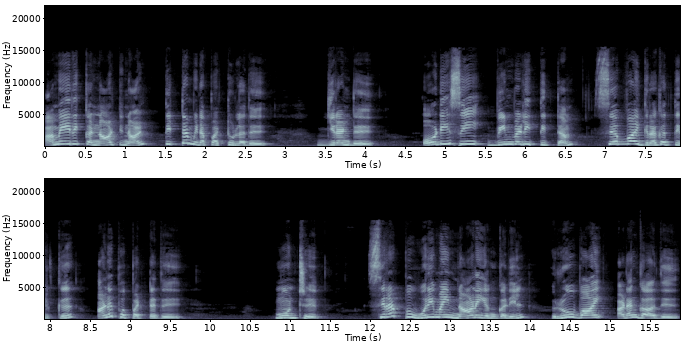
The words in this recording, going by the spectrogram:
அமெரிக்க நாட்டினால் திட்டமிடப்பட்டுள்ளது. இரண்டு. ஒடிசி விண்வெளி திட்டம் செவ்வாய் கிரகத்திற்கு அனுப்பப்பட்டது. மூன்று. சிறப்பு உரிமை நாணயங்களில் ரூபாய் அடங்காது.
